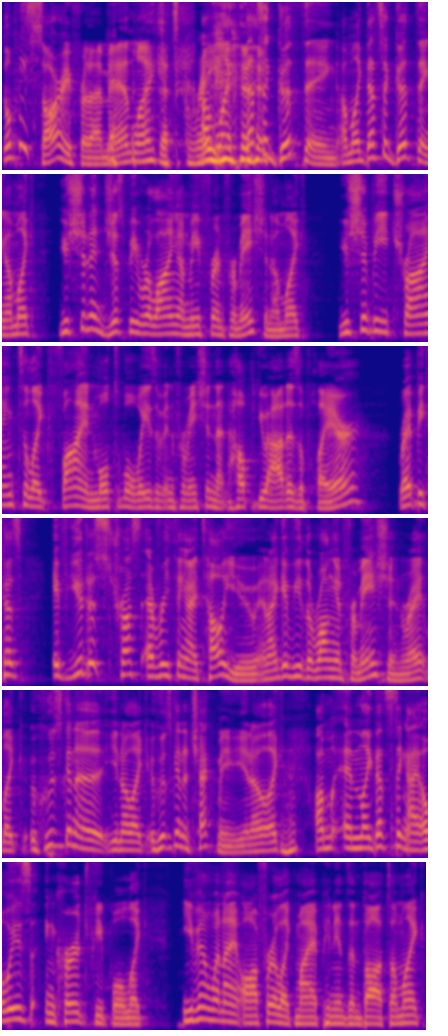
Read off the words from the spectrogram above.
don't be sorry for that, man. Like That's great. I'm like that's a good thing. I'm like that's a good thing. I'm like you shouldn't just be relying on me for information. I'm like you should be trying to like find multiple ways of information that help you out as a player, right? Because if you just trust everything I tell you and I give you the wrong information, right? Like who's gonna, you know, like who's gonna check me, you know, like um, and like that's the thing. I always encourage people, like even when I offer like my opinions and thoughts, I'm like,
